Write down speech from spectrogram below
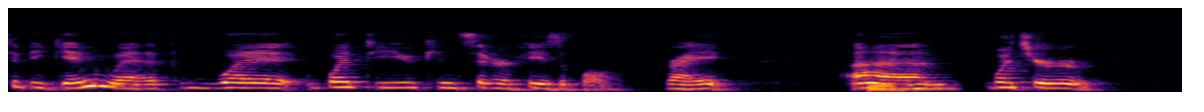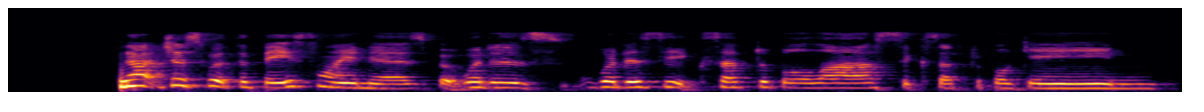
to begin with what what do you consider feasible, right? Mm-hmm. Um, what's your not just what the baseline is, but what is what is the acceptable loss, acceptable gain?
